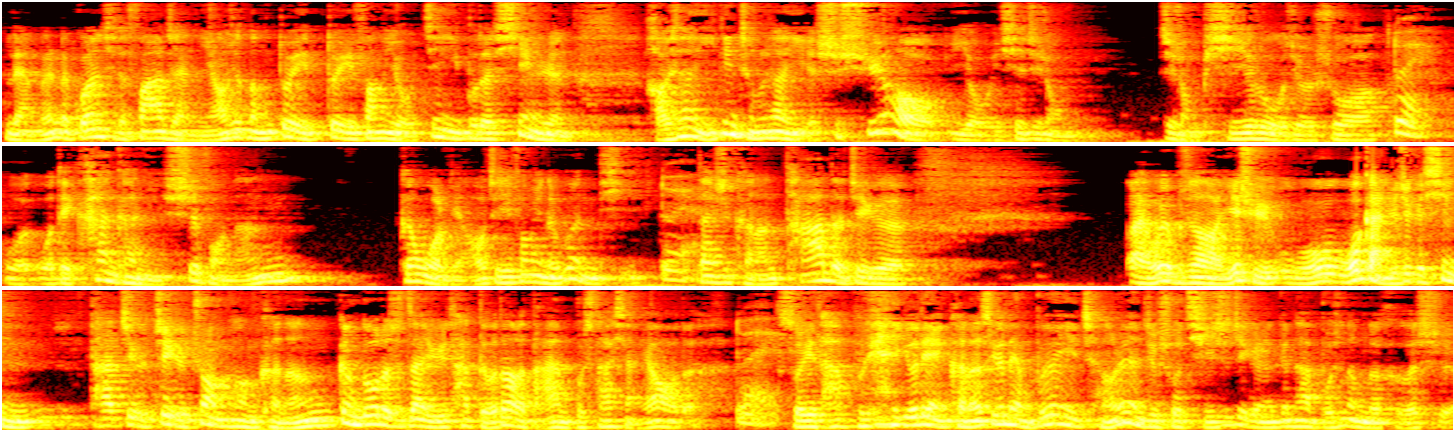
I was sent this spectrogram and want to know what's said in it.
两个人的关系的发展，你要是能对对方有进一步的信任，好像一定程度上也是需要有一些这种这种披露，就是说，对我我得看看你是否能跟我聊这些方面的问题。对但是可能他的这个，哎，我也不知道，也许我我感觉这个信，他这个这个状况，可能更多的是在于他得到的答案不是他想要的，对所以他不愿有点可能是有点不愿意承认，就说其实这个人跟他不是那么的合适，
